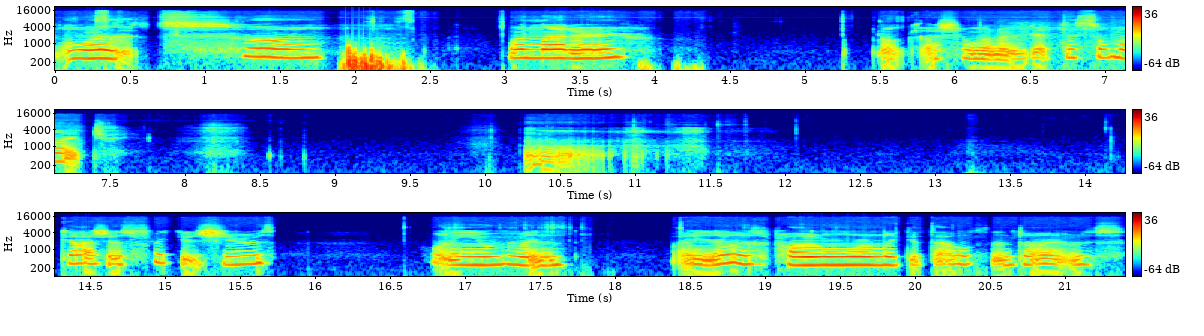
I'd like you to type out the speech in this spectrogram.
What? Um, one letter. Oh gosh, I want to get this so much. Mm. Gosh, those freaking shoes. Won't even. I know it's probably worn like a thousand times.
